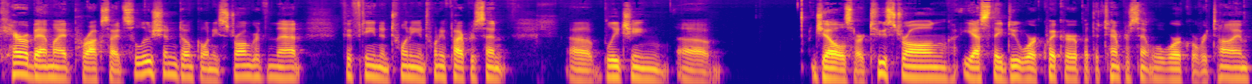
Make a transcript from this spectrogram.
carabamide peroxide solution. Don't go any stronger than that. 15 and 20 and 25 percent uh, bleaching uh, gels are too strong. Yes, they do work quicker, but the 10% will work over time,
